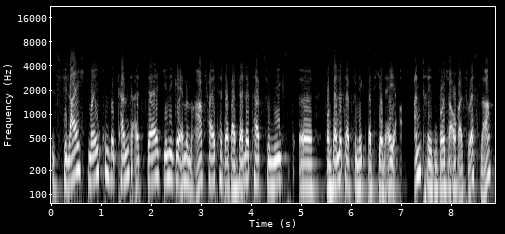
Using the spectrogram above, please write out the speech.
ist vielleicht manchen bekannt als derjenige MMA-Fighter, der bei Bellator zunächst, äh, von Bellator zunächst bei TNA antreten sollte, auch als Wrestler.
